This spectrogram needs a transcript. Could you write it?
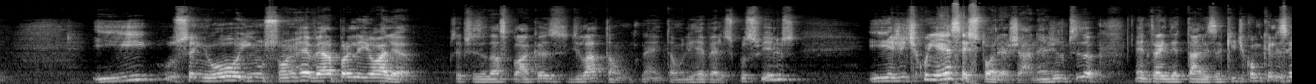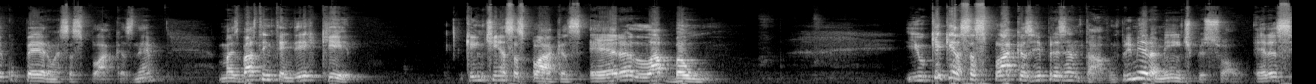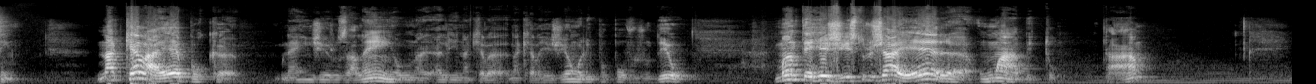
E o Senhor, em um sonho, revela para ele: olha, você precisa das placas de latão. Né? Então, ele revela isso para os filhos. E a gente conhece a história já, né? A gente não precisa entrar em detalhes aqui de como que eles recuperam essas placas, né? Mas basta entender que quem tinha essas placas era Labão, e o que, que essas placas representavam? Primeiramente, pessoal, era assim: naquela época, né, em Jerusalém, ou na, ali naquela, naquela região, ali para o povo judeu, manter registro já era um hábito. Tá?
